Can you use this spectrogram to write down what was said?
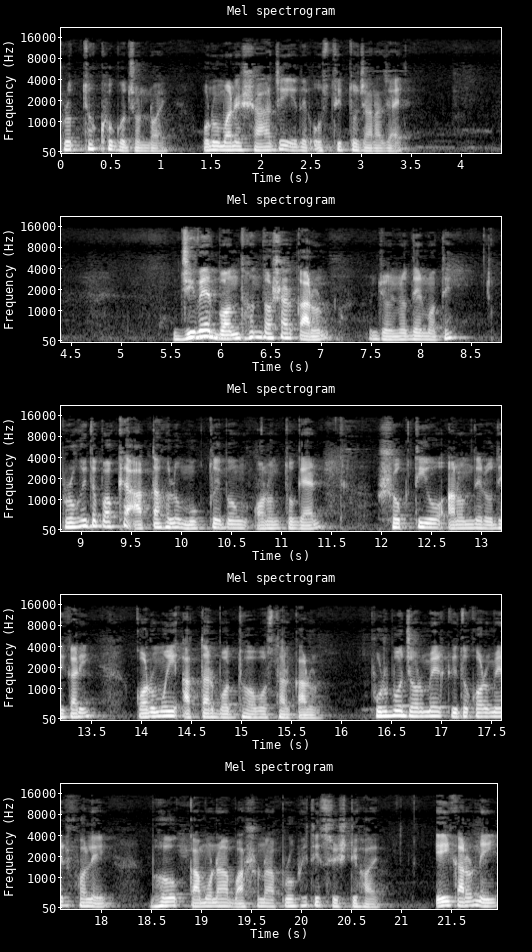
প্রত্যক্ষ গোচর নয়। অনুমানের সাহায্যে এদের অস্তিত্ব জানা যায়। জীবের বন্ধন দশার কারণ জৈনদের মতে প্রকৃতপক্ষে আত্মা হল মুক্ত এবং অনন্ত জ্ঞান, শক্তি ও আনন্দের অধিকারী, কর্মই আত্মার বদ্ধ অবস্থার কারণ। পূর্বজন্মের কৃতকর্মের ফলে ভোগ, কামনা, বাসনা প্রভৃতি সৃষ্টি হয়। এই কারণেই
